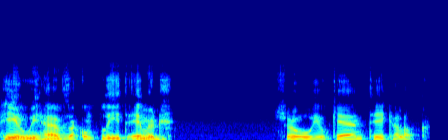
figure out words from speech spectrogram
Here we have the complete image so you can take a look.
